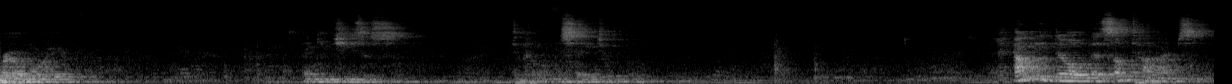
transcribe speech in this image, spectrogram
Prayer warrior Thank you, Jesus, to come on the stage with me. How many know that sometimes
